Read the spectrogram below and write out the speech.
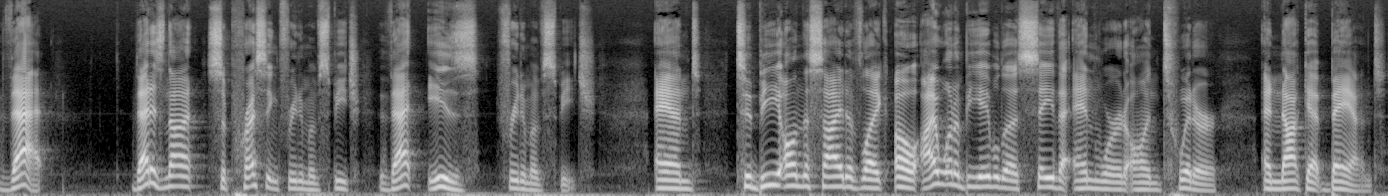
That that is not suppressing freedom of speech. That is freedom of speech. And to be on the side of like, oh, I want to be able to say the N word on Twitter and not get banned.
